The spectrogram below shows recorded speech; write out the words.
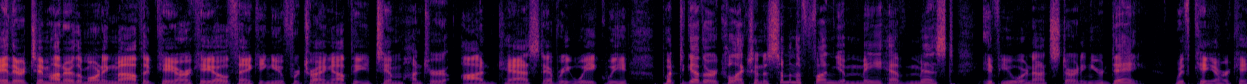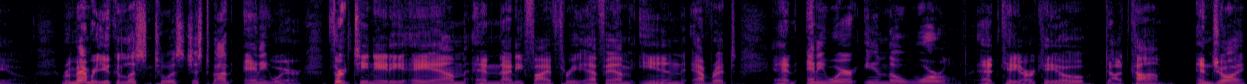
Hey there, Tim Hunter, the morning mouth at KRKO, thanking you for trying out the Tim Hunter Oddcast every week. We put together a collection of some of the fun you may have missed if you are not starting your day with KRKO. Remember, you can listen to us just about anywhere 1380 AM and 95.3 FM in Everett and anywhere in the world at krko.com. Enjoy.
